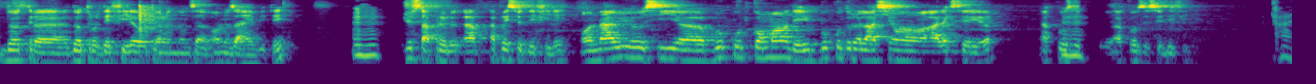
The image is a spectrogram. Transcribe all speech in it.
d'autres d'autres défilés auxquels on nous a, on nous a invités. Mm-hmm juste après, après ce défilé. On a eu aussi euh, beaucoup de commandes et beaucoup de relations à l'extérieur à, cause de, mhm. à cause de ce défilé. Ah,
